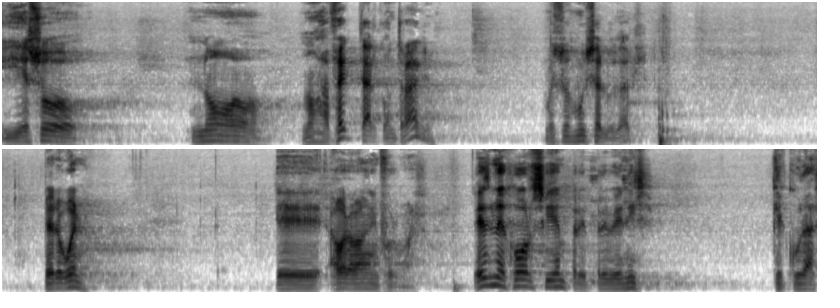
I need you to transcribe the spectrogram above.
Y eso no nos afecta, al contrario. Eso es muy saludable. Pero bueno, eh, ahora van a informar. Es mejor siempre prevenir que curar.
